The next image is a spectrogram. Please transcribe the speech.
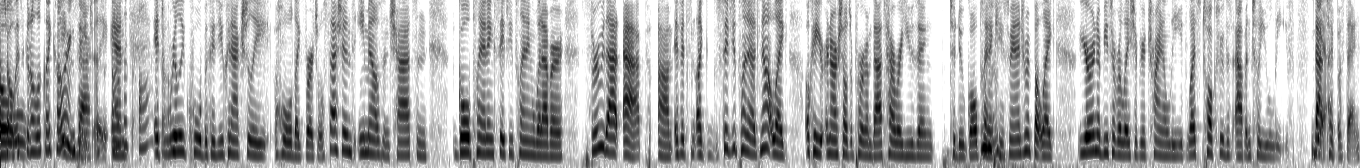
just always going to look like coloring Exactly. pages. Oh, And that's awesome. It's really cool because you can actually hold like virtual sessions, emails, and chats, and goal planning, safety planning, whatever through that app. Um, if it's like safety planning, like not like okay, you're in our shelter program, that's how we're using to do goal planning, Mhm. case management, but like you're in an abusive relationship, you're trying to leave. Let's talk through this app until you leave. That Yeah. type of thing.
